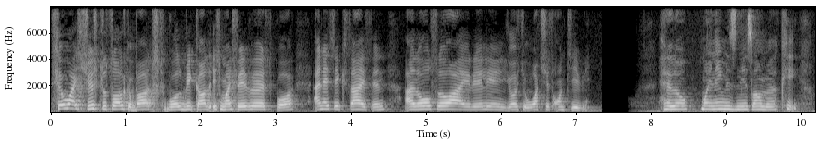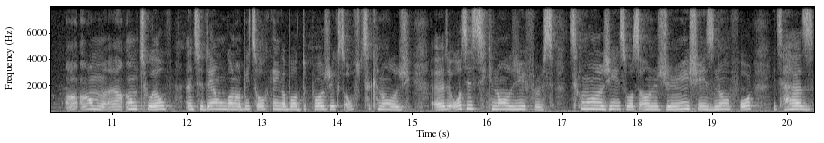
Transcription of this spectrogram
So I choose to talk about football because it's my favorite sport and it's exciting and also I really enjoy to watch it on TV. Hello, my name is Nizam Aki. I'm, uh, I'm 12 and today I'm gonna be talking about the projects of technology. Uh, what is technology first? Technology is what our generation is known for. It has,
